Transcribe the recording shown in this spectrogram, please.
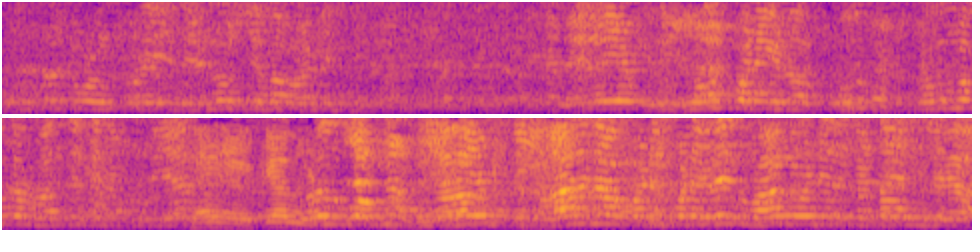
சுற்றுச்சூழல் துறை இந்த என்ஓசி எல்லாம் வாங்கியிருக்கீங்க பொதுமக்கள் வந்து செல்லக்கூடிய பாதுகாப்பு அடிப்படையில் இது வாங்க வேண்டியது கட்டாயம் இல்லையா?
